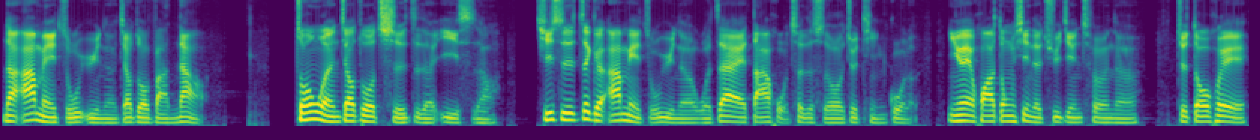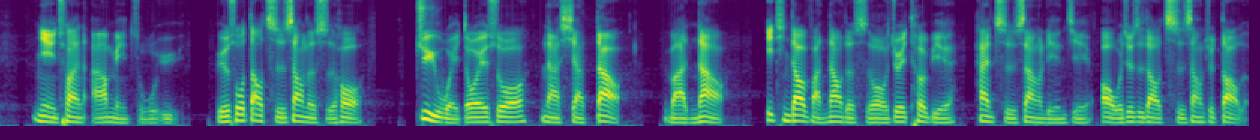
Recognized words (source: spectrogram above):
那阿美族语呢叫做 vanau，中文叫做池子的意思啊。其实这个阿美族语呢，我在搭火车的时候就听过了。因为花东线的区间车呢，就都会念一串阿美族语。比如说到池上的时候，句尾都会说“那下到晚闹”。一听到晚闹的时候，就会特别和池上连接哦，我就知道池上就到了。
